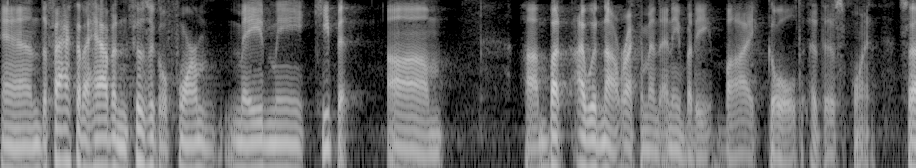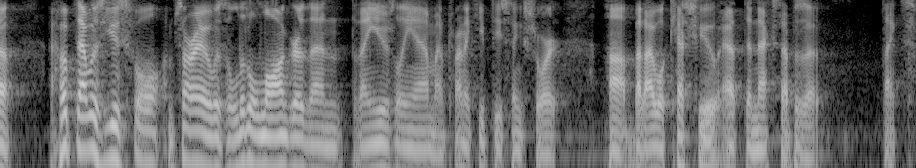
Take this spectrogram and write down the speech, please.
and the fact that I have it in physical form made me keep it. Um, uh, but I would not recommend anybody buy gold at this point. So I hope that was useful. I'm sorry I was a little longer than, than I usually am. I'm trying to keep these things short, uh, but I will catch you at the next episode. Thanks.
